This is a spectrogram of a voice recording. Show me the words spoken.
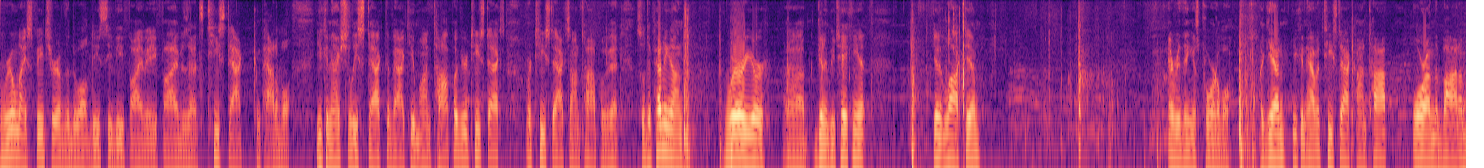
A real nice feature of the DeWalt DCV 585 is that it's TSTAK compatible. You can actually stack the vacuum on top of your TSTAKs or TSTAKs on top of it. So depending on where you're uh, going to be taking it, get it locked in. Everything is portable. Again, you can have a TSTAK on top or on the bottom.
